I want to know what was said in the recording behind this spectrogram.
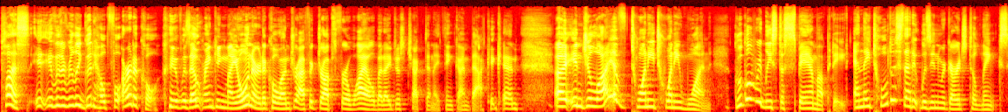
Plus, it, it, was a really good, helpful article. It was outranking my own article on traffic drops for a while, but I just checked and I think I'm back again. Uh, in July of 2021, Google released a spam update and they told us that it was in regards to links.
